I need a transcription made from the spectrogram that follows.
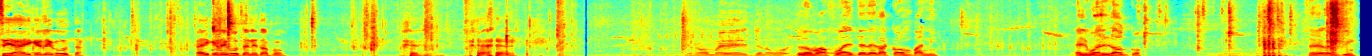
Sí, ahí que le gusta. Ahí que le gusta en el tapón. yo no me. Yo no. Lo más fuerte de la company. El buen loco. Se ve aquí.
